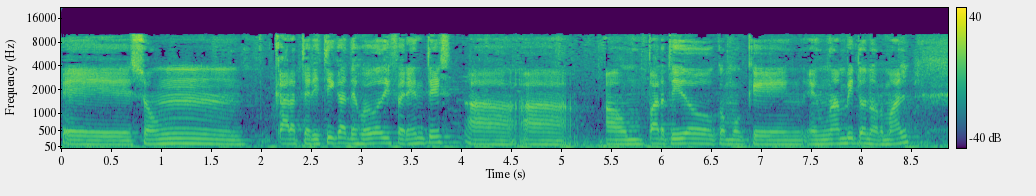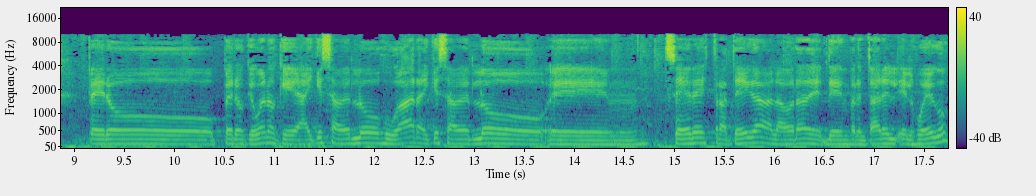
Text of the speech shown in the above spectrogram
eh, son características de juego diferentes a, a, un partido como que en un ámbito normal pero pero que bueno que hay que saberlo jugar hay que saberlo eh, ser estratega a la hora de, enfrentar el, el, juego.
